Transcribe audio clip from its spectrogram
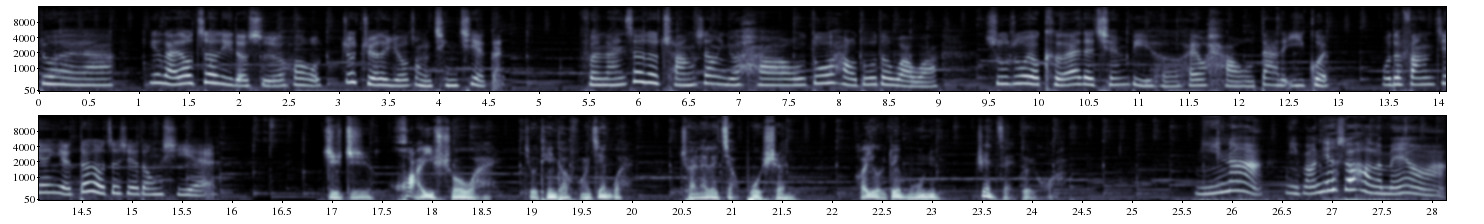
对啊。一来到这里的时候，就觉得有种亲切感。粉蓝色的床上有好多好多的娃娃，书桌有可爱的铅笔盒，还有好大的衣柜。我的房间也都有这些东西耶。吱吱话一说完，就听到房间外传来了脚步声，还有一对母女正在对话。妮娜，你房间收好了没有啊？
